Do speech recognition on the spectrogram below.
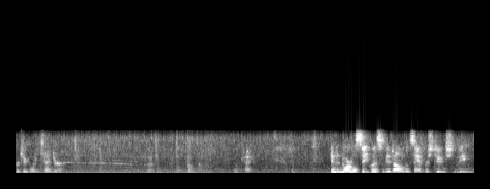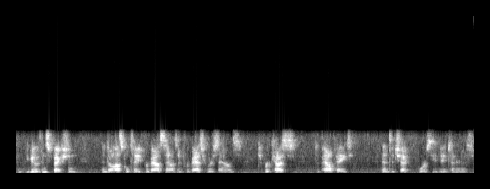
particularly tender. Okay. In the normal sequence of the abdominal exam for students be begin with inspection, and to auscultate for bowel sounds and for vascular sounds, to percuss, to palpate, and to check for CVA tenderness.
